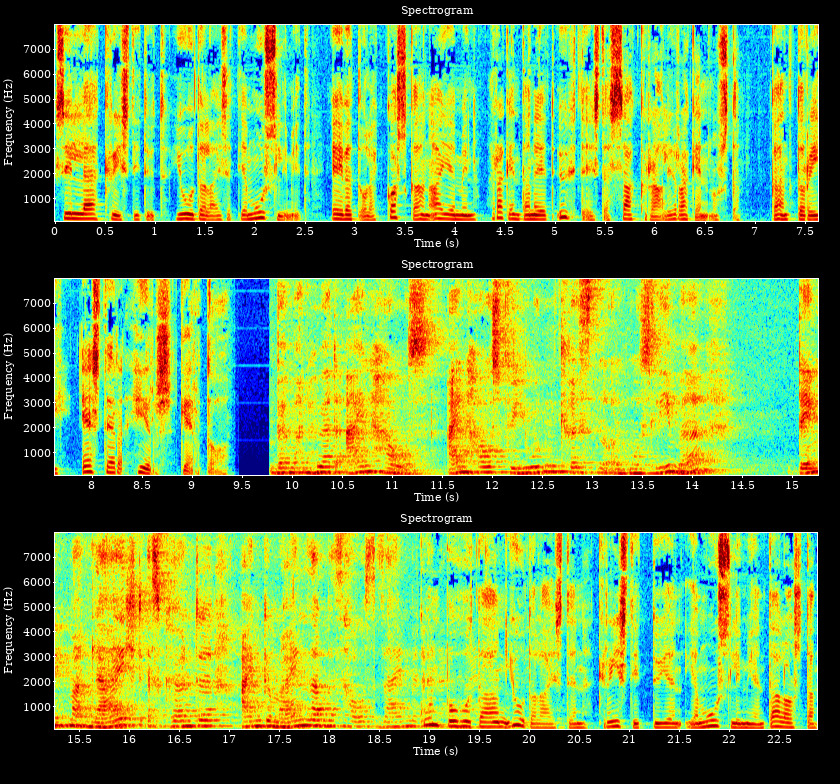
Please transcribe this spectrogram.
sillä kristityt, juutalaiset ja muslimit eivät ole koskaan aiemmin rakentaneet yhteistä sakraalirakennusta. Kanttori Esther Hirsch kertoo. Wenn man hört ein Haus, ein Haus für Juden, Christen und Muslime, denkt man leicht, es könnte ein gemeinsames Haus sein Kun puhutaan juutalaisten, kristittyjen ja muslimien talosta,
